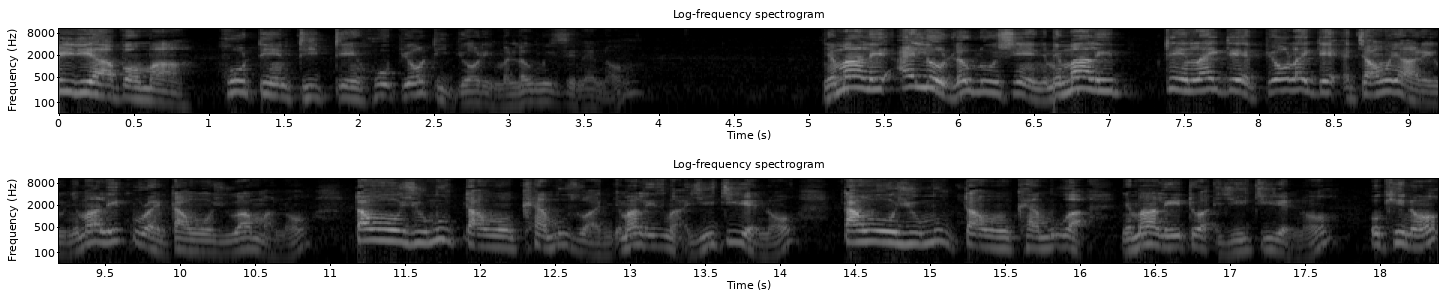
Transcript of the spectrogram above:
media အပေါ်မှာဟိုတင်ဒီတင်ဟိုပြောဒီပြောတွေမလုံးမိစေနဲ့နော်ညီမလေးအဲ့လိုလှုပ်လို့ရှိရင်ညီမလေး တင်လိုက်တဲ့ပြောလိုက်တဲ့အကြောင်းအရာတွေကိုညီမလေးကိုယ်တိုင်တောင်းဝန်ယူရမှာနော်တောင်းဝန်ယူမှုတောင်းဝန်ခံမှုဆိုတာညီမလေးစီမှာအရေးကြီးတယ်နော်တောင်းဝန်ယူမှုတောင်းဝန်ခံမှုကညီမလေးအတွက်အရေးကြီးတယ်နော်โอเคနော်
